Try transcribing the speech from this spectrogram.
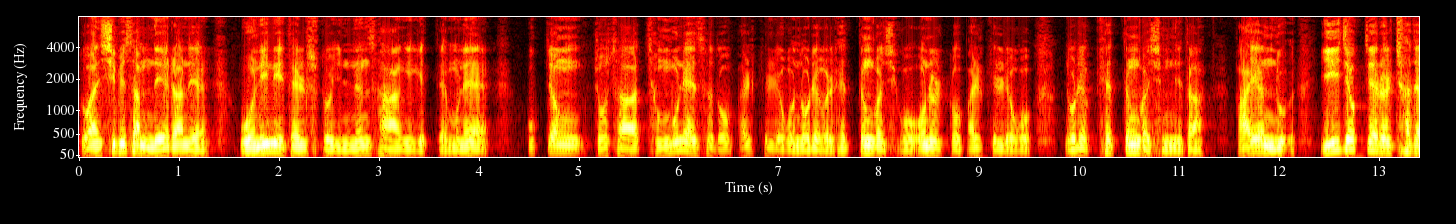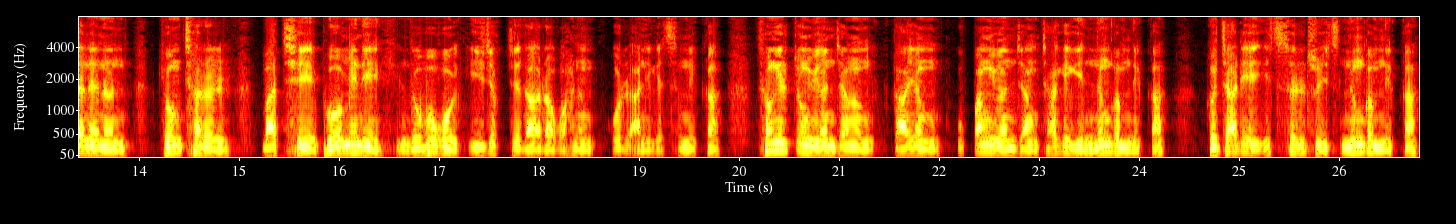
또한 12.3 내란의 원인이 될 수도 있는 사항이기 때문에 국정조사 청문회에서도 밝히려고 노력을 했던 것이고 오늘 또 밝히려고 노력했던 것입니다. 누- 이적죄를 찾아내는 경찰을 마치 범인이 너보고 이적죄다라고 하는 꼴 아니겠습니까? 성일종 위원장은 과연 국방위원장 자격이 있는 겁니까? 그 자리에 있을 수 있는 겁니까?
